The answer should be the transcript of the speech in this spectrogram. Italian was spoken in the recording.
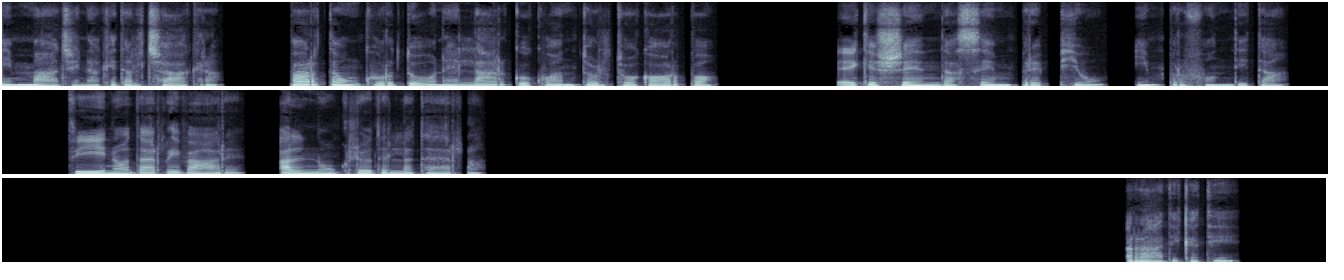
Immagina che dal chakra parta un cordone largo quanto il tuo corpo e che scenda sempre più in profondità fino ad arrivare al nucleo della terra. Radicati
